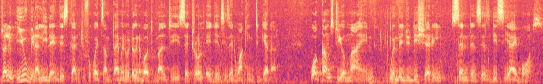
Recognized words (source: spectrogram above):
Jolie, you've been a leader in this country for quite some time, and we're talking about multi-sectoral agencies and working together. What comes to your mind when the judiciary sentences DCI boss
